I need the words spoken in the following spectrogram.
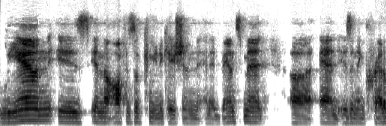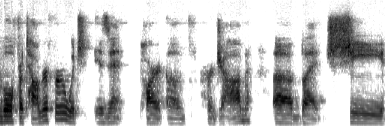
Leanne is in the Office of Communication and Advancement uh, and is an incredible photographer, which isn't part of her job, uh, but she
